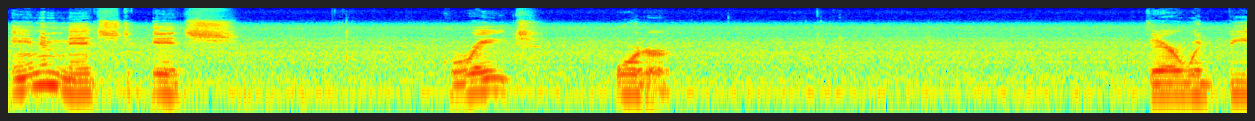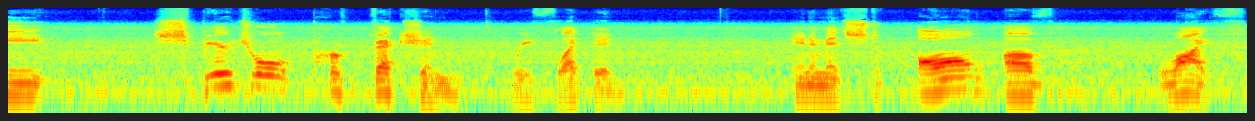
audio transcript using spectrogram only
in amidst its great order, there would be spiritual perfection reflected in amidst all of life.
